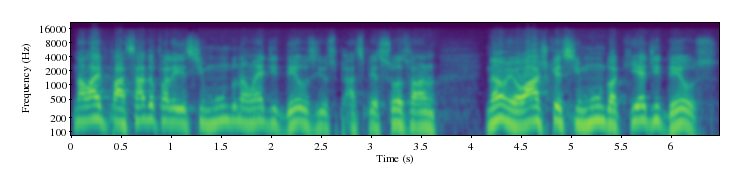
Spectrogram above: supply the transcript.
Na live passada eu falei: esse mundo não é de Deus, e os, as pessoas falaram: não, eu acho que esse mundo aqui é de Deus.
